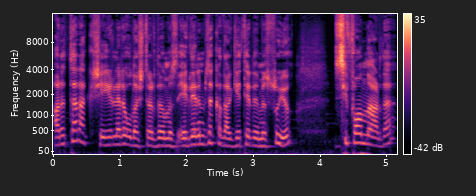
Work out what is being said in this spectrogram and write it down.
arıtarak şehirlere ulaştırdığımız, evlerimize kadar getirdiğimiz suyu sifonlarda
